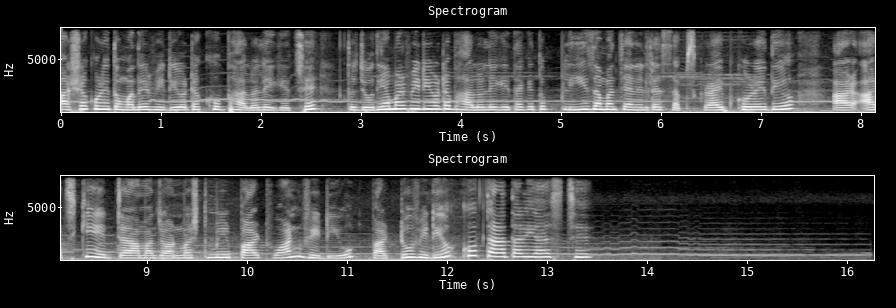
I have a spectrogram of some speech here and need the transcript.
আশা করি তোমাদের ভিডিওটা খুব ভালো লেগেছে। তো যদি আমার ভিডিওটা ভালো লেগে থাকে, তো প্লিজ আমার চ্যানেলটা সাবস্ক্রাইব করে দিও। আর আজকে এটা আমার জন্মাষ্টমীর part one video part two video খুব তাড়াতাড়ি আসছে।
